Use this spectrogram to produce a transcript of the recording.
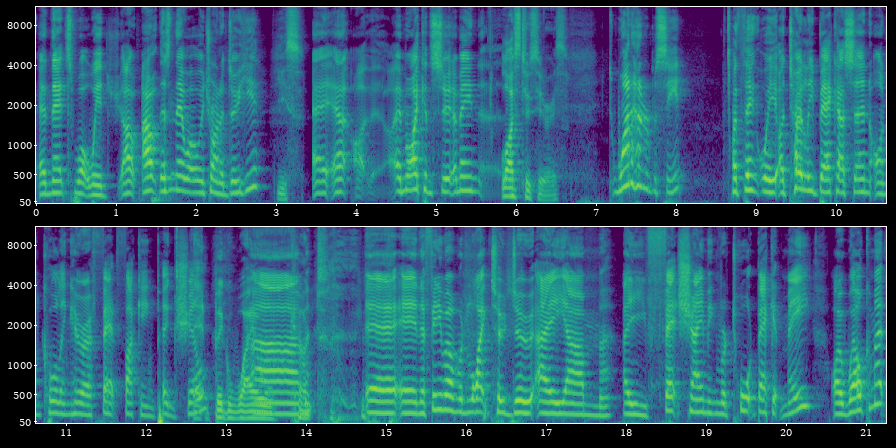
and that's what we're. Uh, uh, isn't that what we're trying to do here? yes. Uh, uh, am I concerned? I mean, Life's too serious. one hundred percent. I think we. I totally back us in on calling her a fat fucking pig shell. That big whale Um, cunt. Uh, and if anyone would like to do a um, a fat shaming retort back at me, I welcome it.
